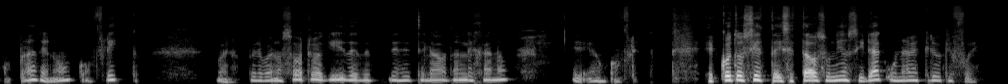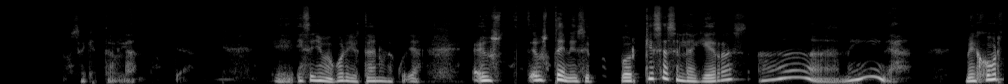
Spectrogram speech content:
compadre, no un conflicto. Bueno, pero para nosotros aquí, desde, este lado tan lejano, es un conflicto. El Coto Siesta dice Estados Unidos, Irak, una vez creo que fue no sé qué está hablando. Eh, ese yo me acuerdo, yo estaba en una escuela. Eustenio dice, ¿por qué se hacen las guerras? Ah, mira. Mejor,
